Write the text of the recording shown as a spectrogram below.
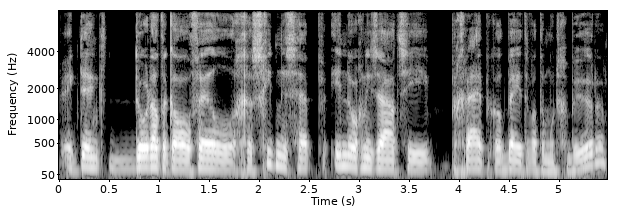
Ik denk, doordat ik al veel geschiedenis heb in de organisatie, begrijp ik wat beter wat er moet gebeuren.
